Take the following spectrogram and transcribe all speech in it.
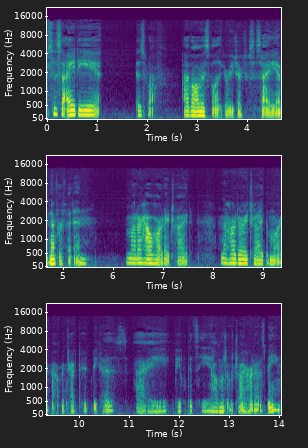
society is rough. I've always felt like a reject of society. I've never fit in, no matter how hard I tried. And the harder I tried, the more I got rejected because I people could see how much of a tryhard I was being.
